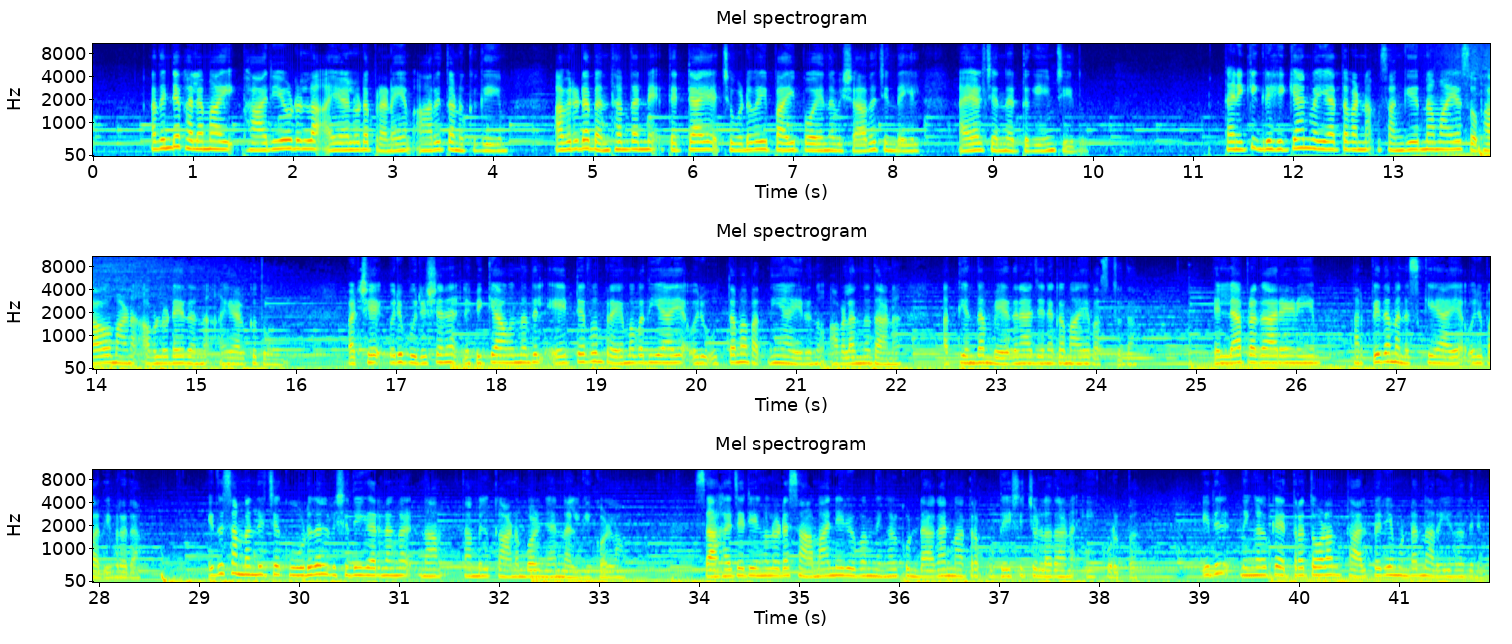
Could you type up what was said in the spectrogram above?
അതിന്റെ ഫലമായി ഭാര്യയോടുള്ള അയാളുടെ പ്രണയം ആറിത്തണുക്കുകയും അവരുടെ ബന്ധം തന്നെ തെറ്റായ ചുവടുവയ്പായി പോയെന്ന വിഷാദ ചിന്തയിൽ അയാൾ ചെന്നെത്തുകയും ചെയ്തു. തനിക്ക് ഗ്രഹിക്കാൻ വയ്യാത്തവണ്ണം സങ്കീർണമായ സ്വഭാവമാണ് അവളുടേതെന്ന് അയാൾക്ക് തോന്നി. പക്ഷേ ഒരു പുരുഷന് ലഭിക്കാവുന്നതിൽ ഏറ്റവും പ്രേമവതിയായ ഒരു ഉത്തമ പത്നിയായിരുന്നു അവളെന്നതാണ് അത്യന്തം വേദനാജനകമായ വസ്തുത. എല്ലാ പ്രകാരേണയും അർപ്പിത മനസ്കയായ ഒരു പതിവ്രത. ഇത് സംബന്ധിച്ച് കൂടുതൽ വിശദീകരണങ്ങൾ നാം തമ്മിൽ കാണുമ്പോൾ ഞാൻ നൽകിക്കൊള്ളാം. സാഹചര്യങ്ങളുടെ സാമാന്യ രൂപം നിങ്ങൾക്കുണ്ടാകാൻ മാത്രം ഉദ്ദേശിച്ചുള്ളതാണ് ഈ കുറിപ്പ്. ഇതിൽ നിങ്ങൾക്ക് എത്രത്തോളം താല്പര്യമുണ്ടെന്നറിയുന്നതിനും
